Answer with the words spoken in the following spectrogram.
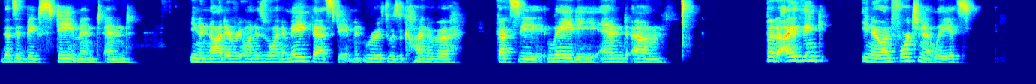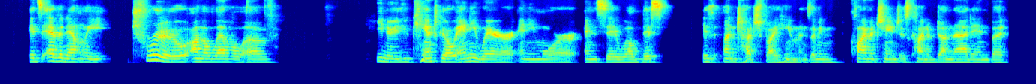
that's a big statement, and you know, not everyone is willing to make that statement. Ruth was a kind of a gutsy lady, and um, but I think you know, unfortunately, it's it's evidently true on the level of you know you can't go anywhere anymore and say well this is untouched by humans. I mean climate change has kind of done that in but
